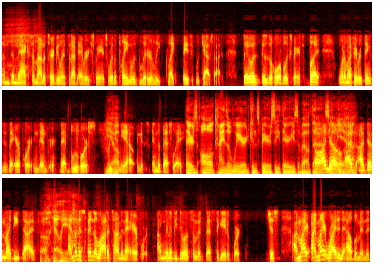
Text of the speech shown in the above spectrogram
um, the max amount of turbulence that I've ever experienced, where the plane was literally like basically capsized. So it was it was a horrible experience. But one of my favorite things is the airport in Denver. That Blue Horse freaks Yep. me out, and it's in the best way. There's all kinds of weird conspiracy theories about that. Oh, I So, know. yeah. I've I've done my deep dive. oh hell yeah! I'm going to spend a lot of time in that airport. I'm going to be doing some investigative work. Just I might I might write an album in the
